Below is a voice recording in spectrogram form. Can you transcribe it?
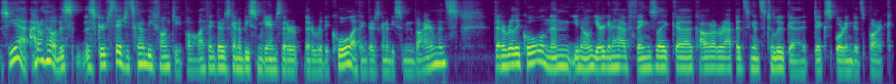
so yeah, I don't know this this group stage. It's going to be funky, Paul. I think there's going to be some games that are that are really cool. I think there's going to be some environments that are really cool, and then you know you're going to have things like uh, Colorado Rapids against Toluca at Dick's Sporting Goods Park,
